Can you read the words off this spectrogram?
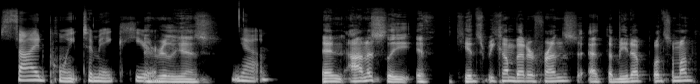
side point to make here. It really is. yeah. And honestly, if the kids become better friends at the meetup once a month,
